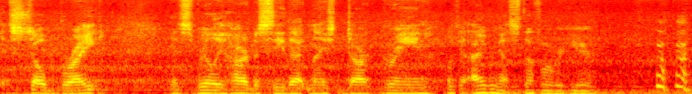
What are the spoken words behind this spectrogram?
It's so bright. It's really hard to see that nice dark green. Look at, I even got stuff over here.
